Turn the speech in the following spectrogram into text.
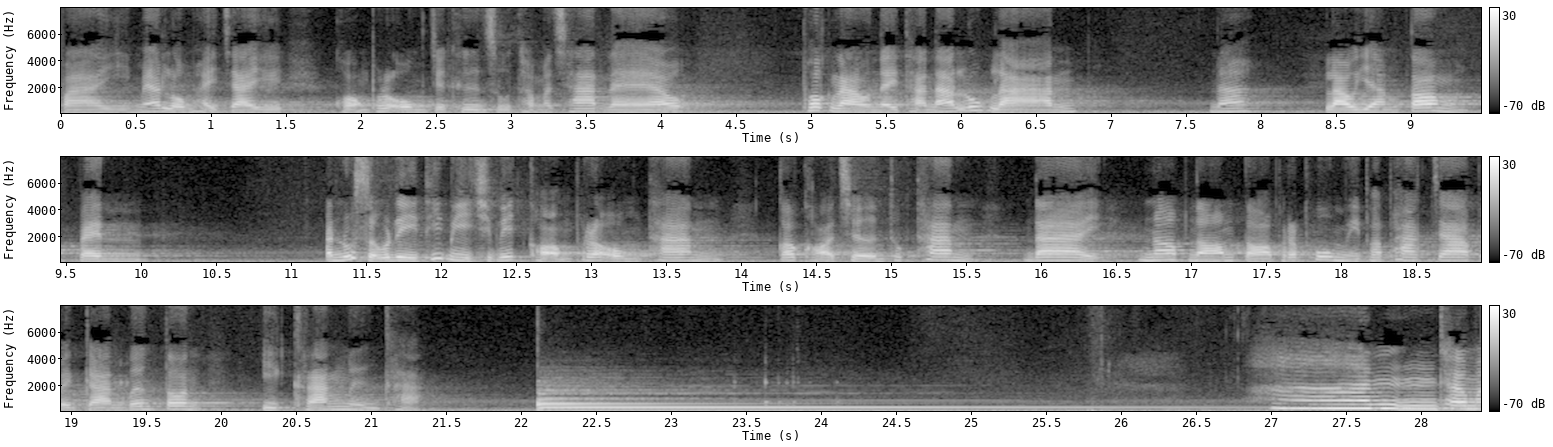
ไป แม้ลมหายใจของพระองค์จะคืนสู่ธรรมชาติแล้ว พวกเราในฐานะลูกหลานนะ เรายังต้องเป็นอนุสาวรีย์ที่มีชีวิตของพระองค์ท่าน ก็ขอเชิญทุกท่านได้นอบน้อมต่อพระผู้มีพระภาคเจ้าเป็นการเบื้องต้นอีกครั้งหนึ่งค่ะ หันธรรม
